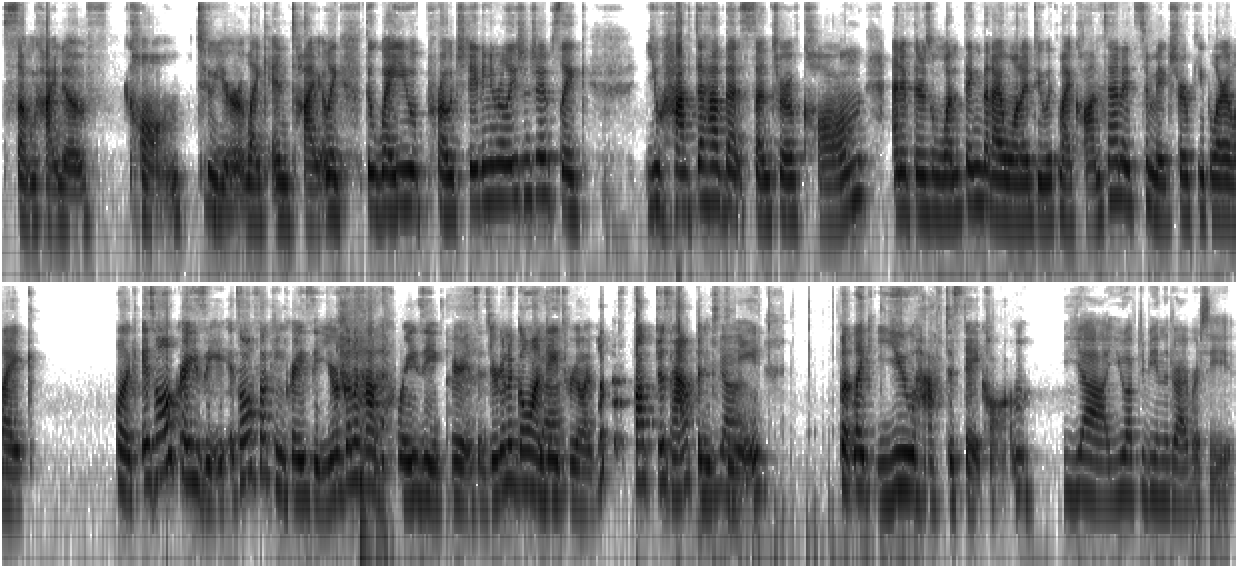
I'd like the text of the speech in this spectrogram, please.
some kind of calm to your mm-hmm. like entire like the way you approach dating and relationships like you have to have that center of calm. And if there's one thing that i want to do with my content it's to make sure people are like like it's all crazy. It's all fucking crazy. You're gonna have crazy experiences. You're gonna go on yeah. dates where you're like what the fuck just happened yeah. to me? But like you have to stay calm. Yeah you have to be in the driver's seat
